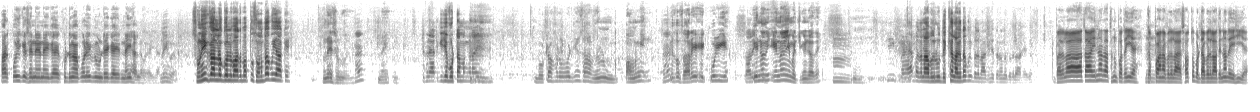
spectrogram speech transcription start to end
ਪਰ ਕੋਈ ਕਿਸੇ ਨੇ ਨਹੀਂ ਗਏ ਖੁੱਡੀਆਂ ਕੋਲੇ ਵੀ ਮੁੰਡੇ ਗਏ ਨਹੀਂ ਹੱਲ ਹੋਇਆ ਯਾਰ। ਨਹੀਂ ਹੋਇਆ। ਸੁਣੀ ਗੱਲ ਗੱਲਬਾਤ ਬਾਪੂ ਸੁਣਦਾ ਕੋਈ ਆ ਕੇ? ਨਹੀਂ ਸੁਣਦਾ ਹੈ? ਨਹੀਂ ਸੁਣਦਾ। ਤੇ ਫਿਰ ਐਤਕੀ ਜੇ ਵੋਟਾਂ ਮੰਗਣ ਆਏ? ਵੋਟਾਂ ਫਿਰ ਉਹ ਜਿਹੇ ਹਿਸਾਬ ਨਾਲ ਪਾਉਣਗੇ ਇਹ ਤਾਂ ਸਾਰੇ ਇੱਕੋ ਜਿਹੇ ਆ। ਇਹਨਾਂ ਦੀ ਇਹਨਾਂ ਦੀ ਮੱਚੀਆਂ ਜ਼ਿਆਦੇ। ਕੀ ਹੈ ਬਦਲਾਅ ਬਦਲੂ? ਦੇਖਿਆ ਲੱਗਦਾ ਕੋਈ ਬਦਲਾਅ ਕਿਸੇ ਤਰ੍ਹਾਂ ਦਾ ਬਦਲਾਅ ਹੈਗਾ? ਬਦਲਾ ਤਾਂ ਇਹਨਾਂ ਦਾ ਤੁਹਾਨੂੰ ਪਤਾ ਹੀ ਹੈ। ਗੱਪਾਂ ਦਾ ਬਦਲਾ ਹੈ। ਸਭ ਤੋਂ ਵੱਡਾ ਬਦਲਾ ਤਾਂ ਇਹਨਾਂ ਦਾ ਇਹੀ ਹੈ।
